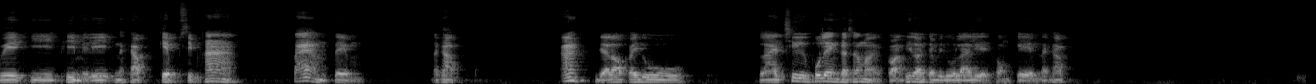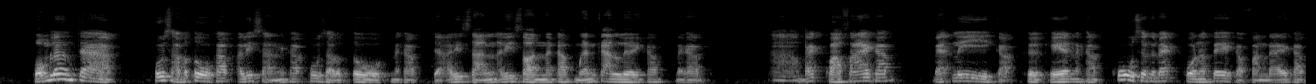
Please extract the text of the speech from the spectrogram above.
เวทีพรีเมียร์ลีกนะครับ เก็บ 15 แต้มเต็มนะครับ อะเดี๋ยวเราไปดูรายชื่อผู้เล่นกันสักหน่อยก่อนที่เราจะไปดูรายละเอียดของเกมนะครับ ผมเริ่มจากผู้สาประตูครับอลิสันครับผู้สาประตูนะครับจากอลิสันอลิซอนนะครับเหมือนกันเลยครับนะครับอ่าแบ็คขวาซ้ายครับแบตลี่กับเคอร์เคสนะครับคู่เซนเตอร์แบ็กโกนาเต้กับฟันไดครับ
